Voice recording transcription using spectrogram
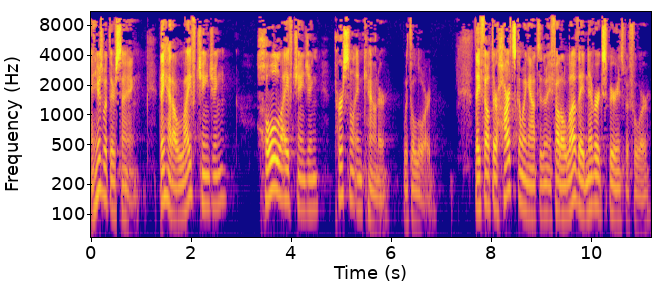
And here's what they're saying. They had a life changing, whole life changing personal encounter with the Lord. They felt their hearts going out to them. They felt a love they'd never experienced before.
